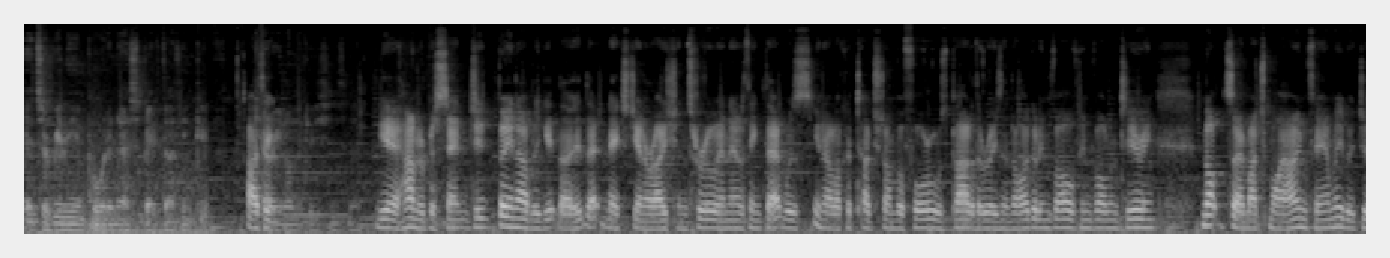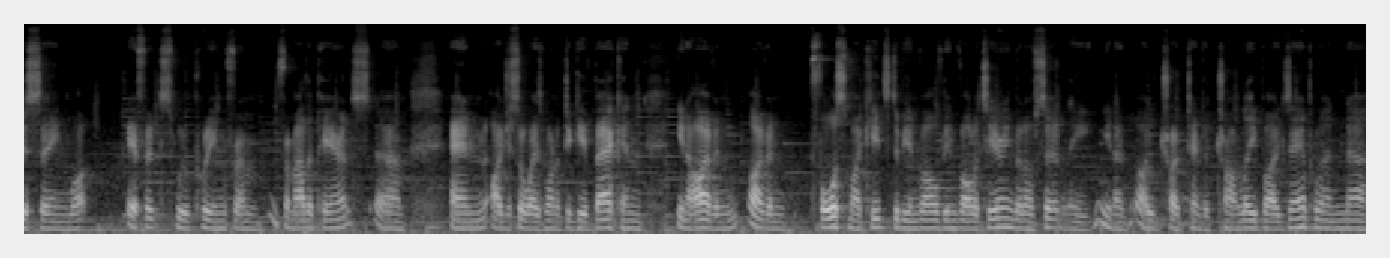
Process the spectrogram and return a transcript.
it's a really important aspect I think of I carrying think, on the traditions yeah, hundred percent. Being able to get the, that next generation through, and I think that was, you know, like I touched on before, it was part of the reason that I got involved in volunteering. Not so much my own family, but just seeing what efforts were put in from from other parents, um, and I just always wanted to give back. And you know, I haven't I haven't forced my kids to be involved in volunteering, but I've certainly you know I try tend to try and lead by example, and uh,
